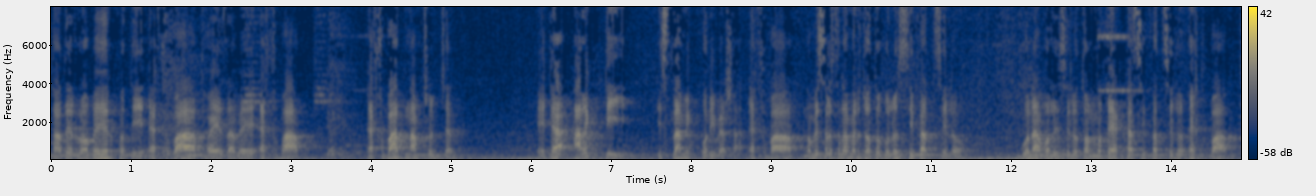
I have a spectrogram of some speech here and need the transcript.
তাদের রবের প্রতি একবাত হয়ে যাবে একবাত একবাত নাম শুনছেন? এটা আরেকটি ইসলামিক পরিবেশা একবাত নবিসামের যতগুলো সিফাত ছিল, গুণাবলী ছিল, তোর মধ্যে একটা সিফাত ছিল একবাত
